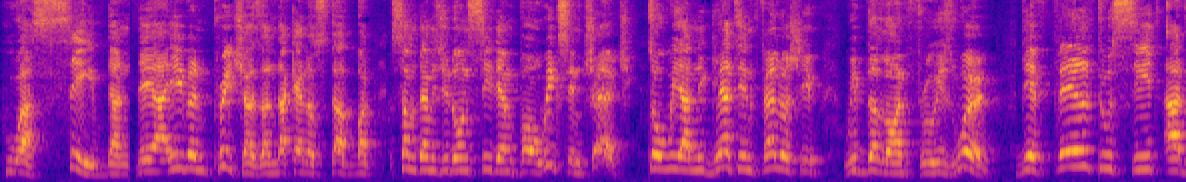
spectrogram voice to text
who are saved and they are even preachers and that kind of stuff, but sometimes you don't see them for weeks in church. So we are neglecting fellowship with the Lord through His Word. They fail to sit at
